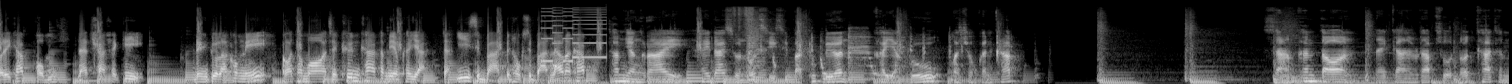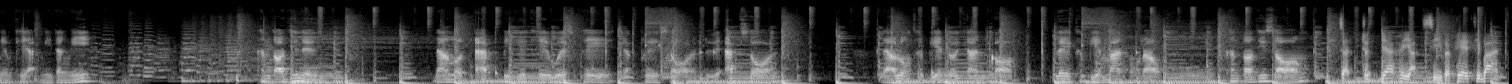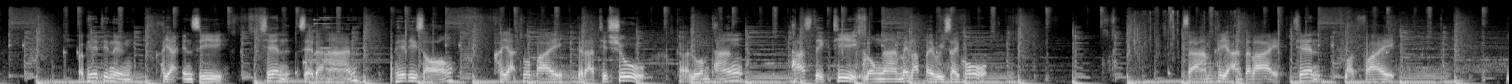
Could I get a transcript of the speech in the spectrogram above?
วัสดีครับ ผมแนทชาชกี้1ตุลาคมนี้ กทม จะขึ้นค่าธรรมเนียมขยะจาก 20 บาท เป็น 60 บาทแล้วนะครับ ทำอย่างไรให้ได้ส่วนลด 40 บาททุกเดือน ใครอยากรู้มาชมกันครับ 3 ขั้นตอนในการรับส่วนลดค่าธรรมเนียมขยะมีดังนี้ ขั้นตอนที่ 1 ดาวน์โหลดแอป BKK Waste Pay จาก Play Store หรือ App Store แล้วลงทะเบียนโดยการกรอกเลขทะเบียนบ้านของเรา ขั้นตอนที่ 2 จัดจุดแยกขยะ 4 ประเภทที่บ้าน ประเภทที่ 1 ขยะ NC เช่น เศษอาหาร ประเภทที่ 2 ขยะทั่วไปกระดาษทิชชู่ รวมทั้งพลาสติกที่โรงงานไม่รับไปรีไซเคิล 3. ขยะอันตราย เช่น หลอดไฟ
